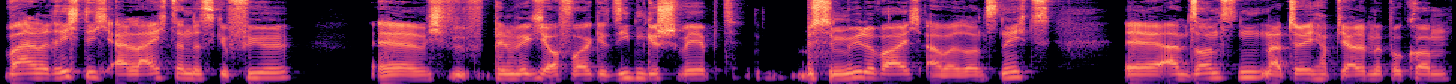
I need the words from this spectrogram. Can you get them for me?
war ein richtig erleichterndes Gefühl. Äh, ich bin wirklich auf Wolke 7 geschwebt. Bisschen müde war ich, aber sonst nichts. Äh, ansonsten, natürlich habt ihr alle mitbekommen,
